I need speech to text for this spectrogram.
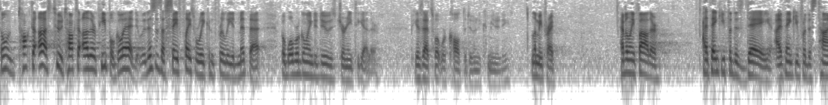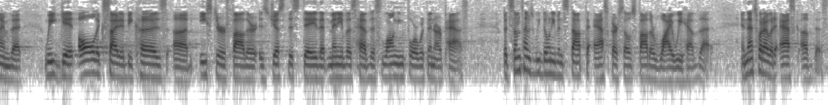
Don't talk to us too. Talk to other people. Go ahead. This is a safe place where we can freely admit that. But what we're going to do is journey together, because that's what we're called to do in the community. Let me pray. Heavenly Father, I thank you for this day. I thank you for this time that we get all excited because uh, Easter, Father, is just this day that many of us have this longing for within our past. But sometimes we don't even stop to ask ourselves, Father, why we have that. And that's what I would ask of this.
